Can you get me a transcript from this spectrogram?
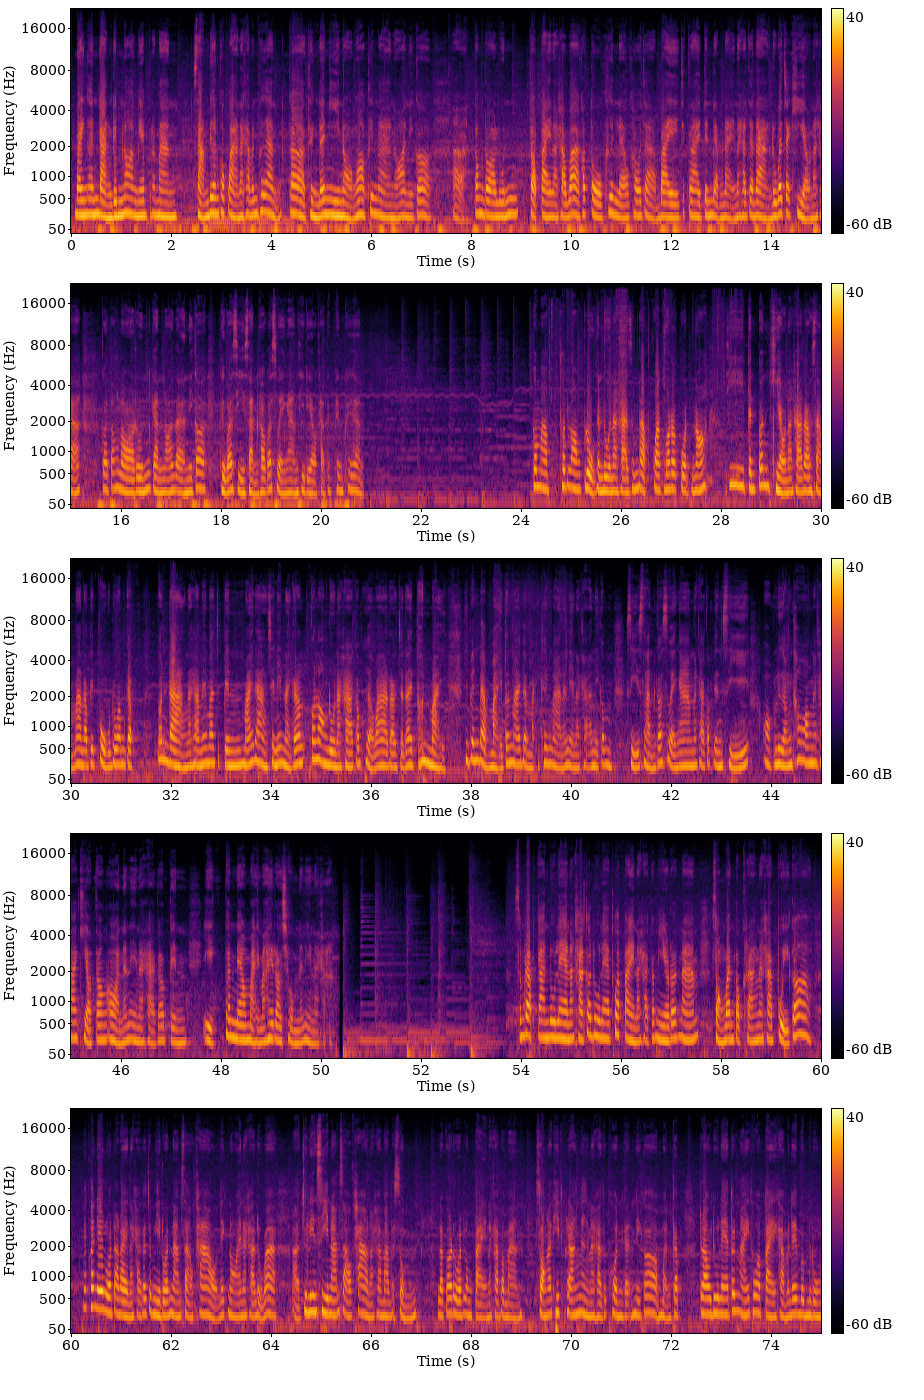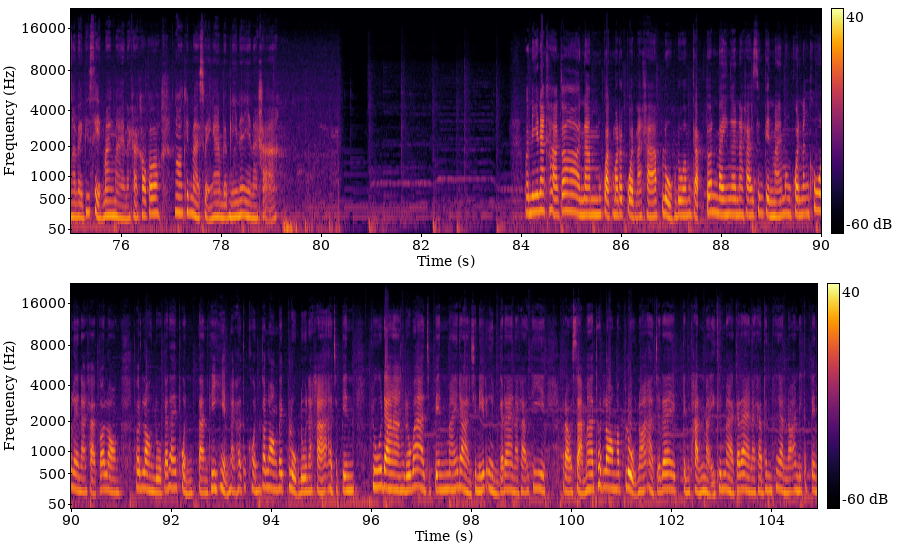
ใบเงินด่างริมนอกเนี่ยประมาณ 3 เดือนกว่าๆนะคะเพื่อนๆก็ถึงได้มีหน่องอกขึ้นมาเนาะอันนี้ก็ต้องรอลุ้นต่อไปนะคะ ว่าเขาโตขึ้นแล้วเขาจะใบจะกลายเป็นแบบไหนนะคะ จะด่างหรือว่าจะเขียวนะคะ ก็ต้องรอรุ้นกันเนาะแต่อันนี้ก็ถือว่าสีสันเขาก็สวยงามทีเดียวค่ะทุกเพื่อนๆก็มาทดลองปลูกกันดูนะคะสำหรับกวักมรกตเนาะที่เป็นต้นเขียวนะคะ เราสามารถเอาไปปลูกรวมกับ ต้นด่างนะคะ ไม่ว่าจะเป็นไม้ด่างชนิดไหนก็ก็ลองดูนะคะ ก็เผื่อว่าเราจะได้ต้นใหม่ ที่เป็นแบบใหม่ต้นไม้แบบใหม่ขึ้นมานั่นเองนะคะ อันนี้ก็สีสันก็สวยงามนะคะ ก็เป็นสีออกเหลืองทองนะคะ เขียวตองอ่อนนั่นเองนะคะ ก็เป็นอีกต้นแนวใหม่มาให้เราชมนั่นเองนะคะสำหรับการดูแลนะคะก็ดูแลทั่วไปนะคะ ก็มีรดน้ำสองวันต่อครั้งนะคะ ปุ๋ยก็ ไม่ค่อยได้รดอะไรนะคะ ก็จะมีรดน้ำสาวข้าวเล็กน้อยนะคะ หรือว่าจุลินทรีย์น้ำสาวข้าวนะคะ มาผสมแล้วก็รดลงไปนะคะ ประมาณ 2 อาทิตย์ครั้งหนึ่งนะคะ ทุกคนก็อันนี้ก็เหมือนกับเราดูแลต้นไม้ทั่วไปค่ะไม่ได้บำรุงอะไรพิเศษมากมายนะคะเขาก็งอกขึ้นมาสวยงามแบบนี้นั่นเองนะคะ วันนี้นะคะก็นำกวักมรกตนะคะ ปลูกรวมกับต้นใบเงินนะคะ ซึ่งเป็นไม้มงคลทั้งคู่เลยนะคะ ก็ลองทดลองดูก็ได้ผลตามที่เห็นนะคะ ทุกคนก็ลองไปปลูกดูนะคะ อาจจะเป็นพลูด่างหรือว่าอาจจะเป็นไม้ด่างชนิดอื่นก็ได้นะคะ ที่เราสามารถทดลองมาปลูกเนาะอาจจะได้เป็นพันธุ์ใหม่ขึ้นมาก็ได้นะคะ เพื่อนๆเนาะอันนี้ก็เป็น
